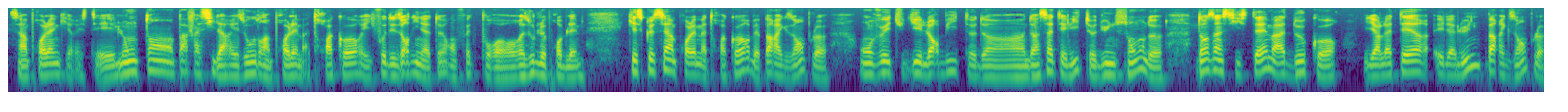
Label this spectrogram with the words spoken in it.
C'est un problème qui est resté longtemps pas facile à résoudre, un problème à trois corps. Et il faut des ordinateurs, en fait, pour euh, résoudre le problème. Qu'est-ce que c'est un problème à trois corps? Ben, Par exemple, on veut étudier l'orbite d'un satellite, d'une sonde, dans un système à deux corps dire la Terre et la Lune, par exemple,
